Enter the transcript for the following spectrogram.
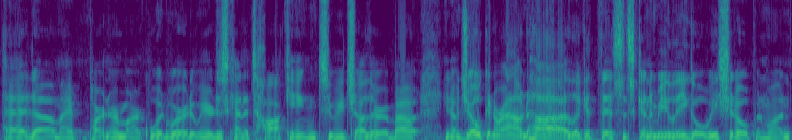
had uh, my partner Mark Woodward, and we were just kind of talking to each other about you know joking around. Ha! Look at this. It's going to be legal. We should open one.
